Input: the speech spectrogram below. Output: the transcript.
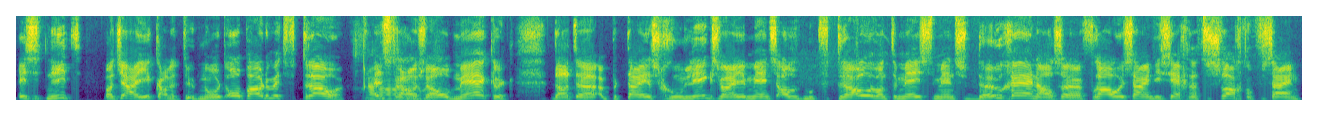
Is het niet? Want ja, je kan natuurlijk nooit ophouden met vertrouwen. en het is Oh, trouwens wel opmerkelijk dat eh, een partij is GroenLinks waar je mensen altijd moet vertrouwen. Want de meeste mensen deugen. En als er vrouwen zijn die zeggen dat ze slachtoffer zijn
